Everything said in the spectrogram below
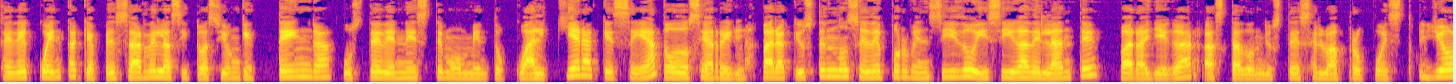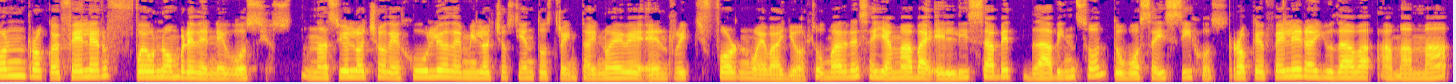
se dé cuenta que a pesar de la situación que tenga usted en este momento, cualquiera que sea, todo se arregla para que usted no se dé por vencido y siga adelante para llegar hasta donde usted se lo ha propuesto. John Rockefeller fue un hombre de negocios. Nació el 8 de julio de 1839 en Richford, Nueva York. Su madre se llamaba Elizabeth Davidson. Tuvo seis hijos. Rockefeller ayudaba a mamá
